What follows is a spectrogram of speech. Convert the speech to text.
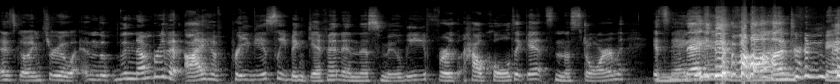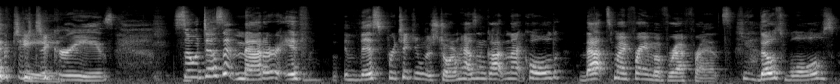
is going through, and the, the number that I have previously been given in this movie for how cold it gets in the storm, it's Negative negative 150 150. degrees. So, it doesn't matter if this particular storm hasn't gotten that cold. That's my frame of reference. Those wolves,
